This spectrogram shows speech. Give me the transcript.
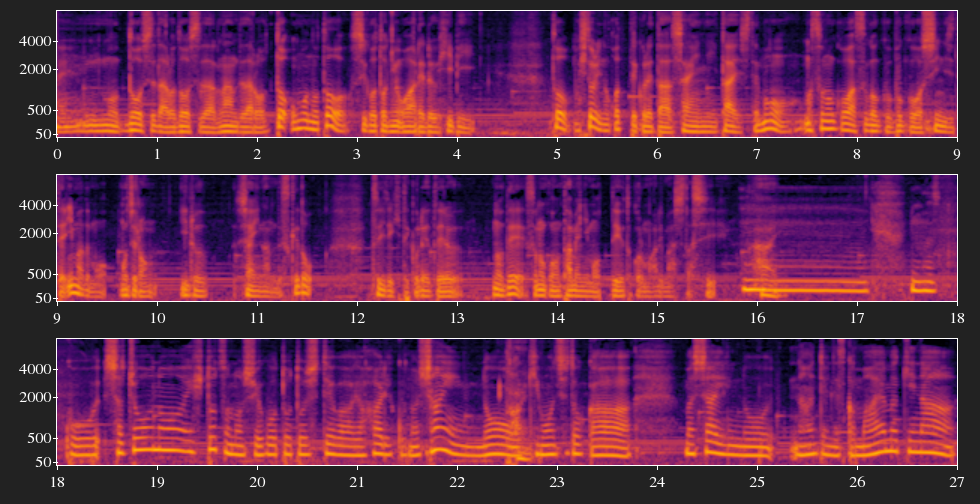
はい、もうどうしてだろうどうしてだろうなんでだろうと思うのと仕事に追われる日々と1人残ってくれた社員に対しても、まあ、その子はすごく僕を信じて今でももちろんいる社員なんですけどついてきてくれてるのでその子のためにもっていうところもありましたし、はい、こう社長の一つの仕事としてはやはりこの社員の気持ちとか、はい、まあ、社員のなんていうんですか前向きな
